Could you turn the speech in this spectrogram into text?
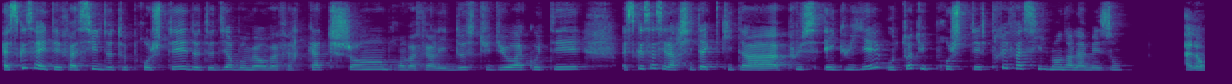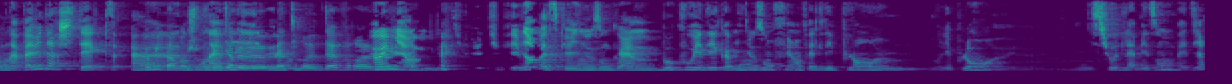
Est-ce que ça a été facile de te projeter, de te dire, bon, ben, on va faire quatre chambres, on va faire les deux studios à côté? Est-ce que ça, c'est l'architecte qui t'a plus aiguillé ou toi, tu te projetais très facilement dans la maison? Alors, on n'a pas eu d'architecte. Ah oui, pardon, je voulais dire le maître d'œuvre. Oui, mais tu fais bien parce qu'ils nous ont quand même beaucoup aidés, comme ils nous ont fait en fait les plans, euh, les plans euh, initiaux de la maison, on va dire.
